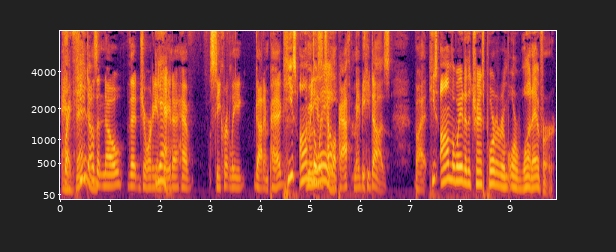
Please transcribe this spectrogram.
And right. he doesn't know that Geordi and Yeah. Data have secretly got him pegged. He's on I mean, the he's way. a telepath. Maybe he does. But He's on the way to the transporter room or whatever.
